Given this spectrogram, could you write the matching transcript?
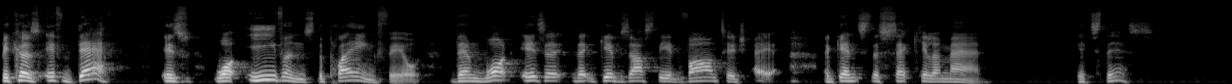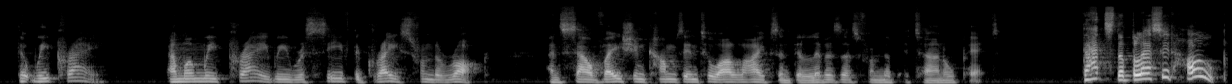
Because if death is what evens the playing field, then what is it that gives us the advantage eh, against the secular man? It's this that we pray. And when we pray, we receive the grace from the rock, and salvation comes into our lives and delivers us from the eternal pit. That's the blessed hope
